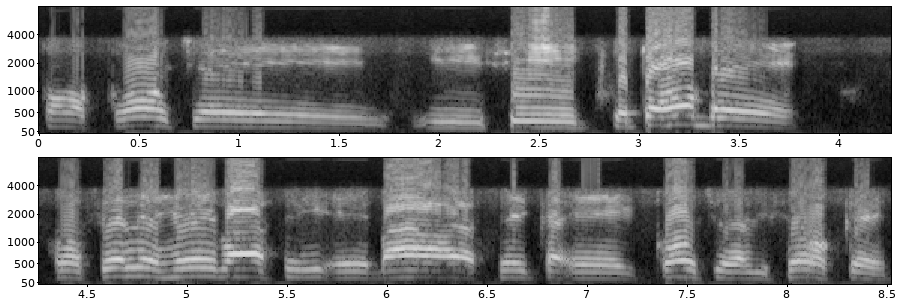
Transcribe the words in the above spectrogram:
con los coches? Y si este hombre, José LG, va a ser, eh, va a ser eh, coche del Liceo o qué?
